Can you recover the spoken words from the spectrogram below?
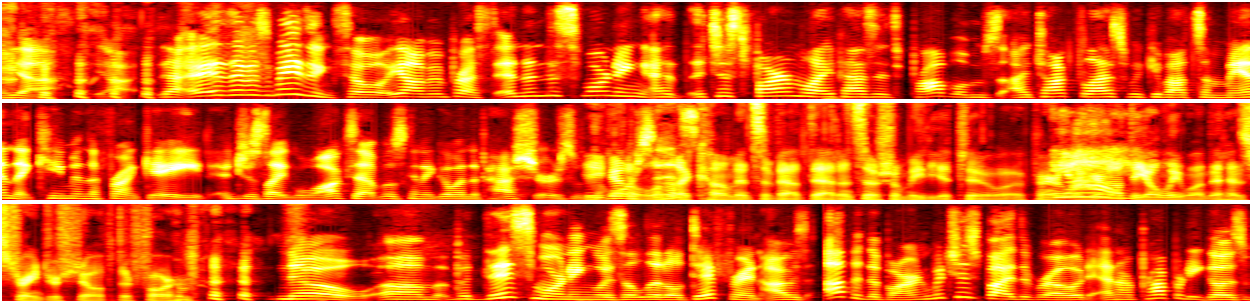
yeah, yeah, yeah. It, it was amazing. So yeah, I'm impressed. And then this morning, uh, it just farm life has its problems. I talked last week about some man that came in the front gate and just like walked up, was going to go in the pastures with you the got horses. a lot of comments about that on social media too. Apparently, you're not the only one that has strangers show up at their farm. No, um, but this morning was a little different. I was up at the barn, which is by the road, and our property goes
